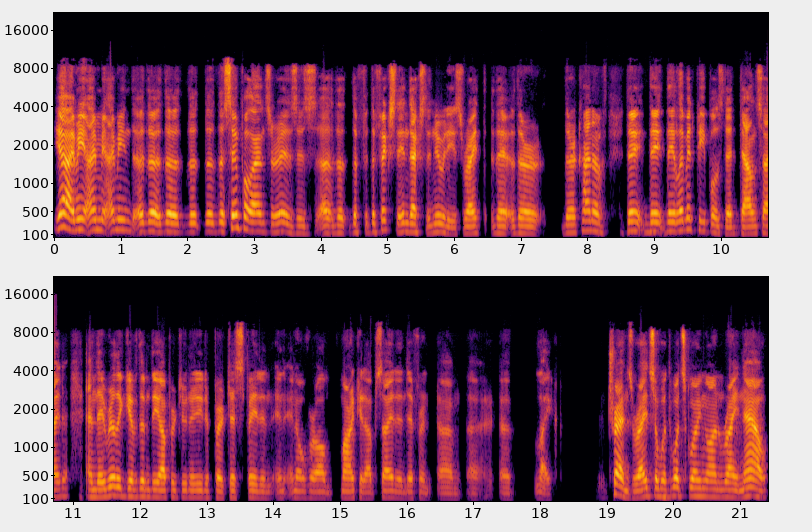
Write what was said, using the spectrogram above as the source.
Yeah, I mean, I mean, I mean, the the the the, the simple answer is is uh, the the the fixed indexed annuities, right? They're they're they're kind of they they they limit people's that downside and they really give them the opportunity to participate in in, in overall market upside and different um uh, uh like trends right? So with what's going on right now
